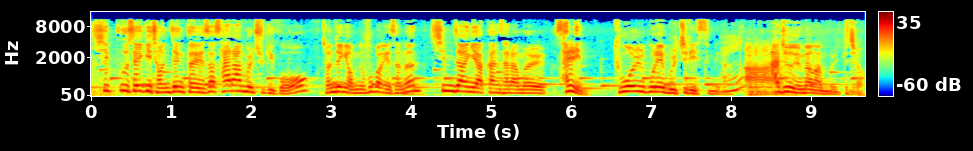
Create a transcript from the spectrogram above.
19세기 전쟁터에서 사람을 죽이고 전쟁이 없는 후방에서는 심장이 약한 사람을 살린 두 얼굴의 물질이 있습니다. 아. 주 유명한 물질. 그쵸.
